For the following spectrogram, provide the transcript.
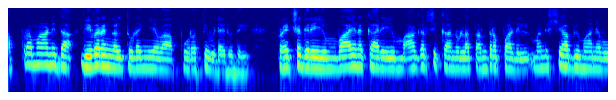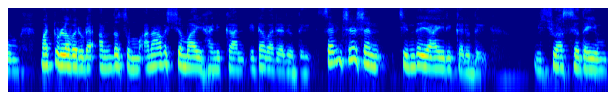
അപ്രമാണിത വിവരങ്ങൾ തുടങ്ങിയവ പുറത്തുവിടരുത്. പ്രേക്ഷകരെയും വായനക്കാരെയും ആകർഷിക്കാനുള്ള തന്ത്രപ്പാടിൽ മനുഷ്യാഭിമാനവും മറ്റുള്ളവരുടെ അന്തസ്സും അനാവശ്യമായി ഹനിക്കാൻ ഇടവരരുത്. സെൻസേഷൻ ചിന്തയായിരിക്കരുത്. വിശ്വാസ്യതയും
